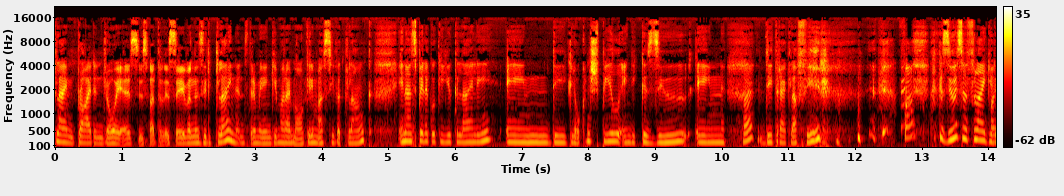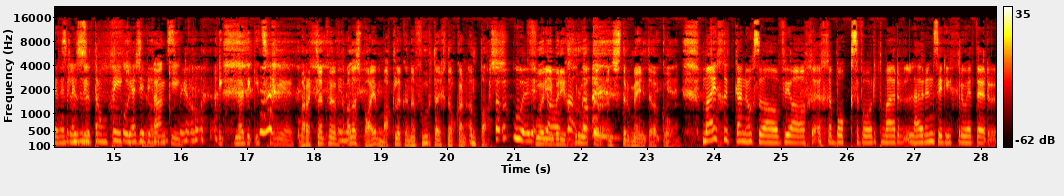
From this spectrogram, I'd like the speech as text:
klein pride and joy is soos wat hulle sê want dit is hierdie klein instrumentjie maar hy maak hierdie massiewe klank en dan speel ek ook die ukulele en die glockenspiel en die kazoo en Wat? die trekklavier Wat? Ek is so 'n vletjie ding, dit klink soos 'n trompetjie as jy dit dankie. Ek nou dit iets geleer. Maar dit klink vir my of alles baie maklik in 'n voertuig nog kan inpas voor jy ja, by die groter instrumente kom. My goed kan nog so half ja geboks word, maar Lourens het die groter,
